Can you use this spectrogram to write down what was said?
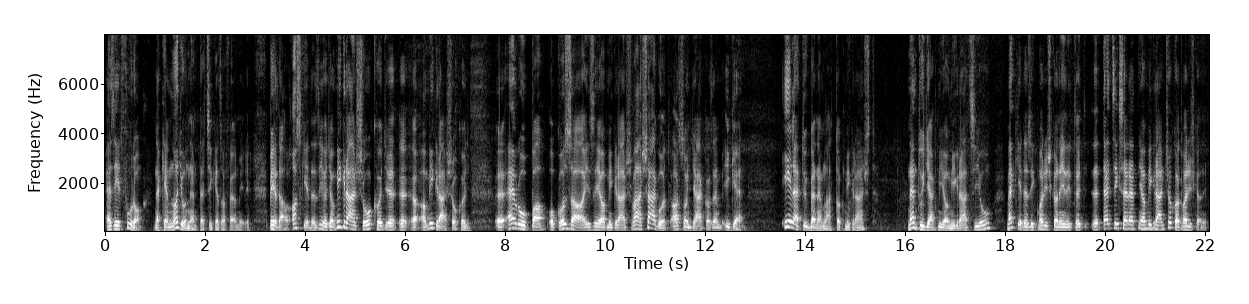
Ezért furom. Nekem nagyon nem tetszik ez a felmérés. Például azt kérdezi, hogy a migránsok, hogy a migránsok, hogy Európa okozza izé a migráns válságot? Azt mondják az ember, igen. Életükben nem láttak migránst, nem tudják mi a migráció, megkérdezik Mariska nénit, hogy tetszik szeretni a migráncsokat, Mariska nénit?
